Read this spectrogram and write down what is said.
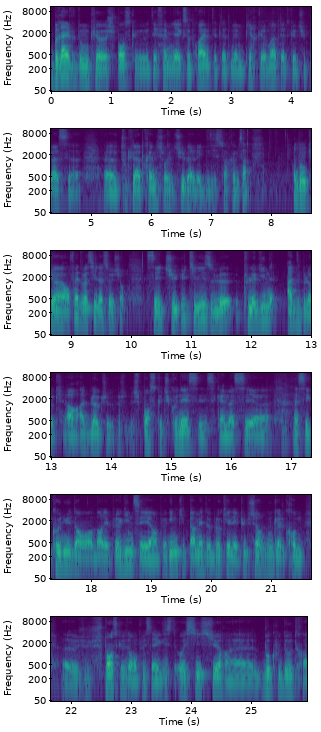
Bref, donc euh, je pense que tu es familier avec ce problème, tu es peut-être même pire que moi, peut-être que tu passes euh, euh, toute l'après-midi sur YouTube avec des histoires comme ça. Donc en fait, voici la solution. C'est tu utilises le plugin AdBlock. Alors AdBlock, je, je pense que tu connais, c'est quand même assez, euh, assez connu dans, dans les plugins. C'est un plugin qui te permet de bloquer les pubs sur Google Chrome. Euh, je, pense que en plus ça existe aussi sur beaucoup d'autres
